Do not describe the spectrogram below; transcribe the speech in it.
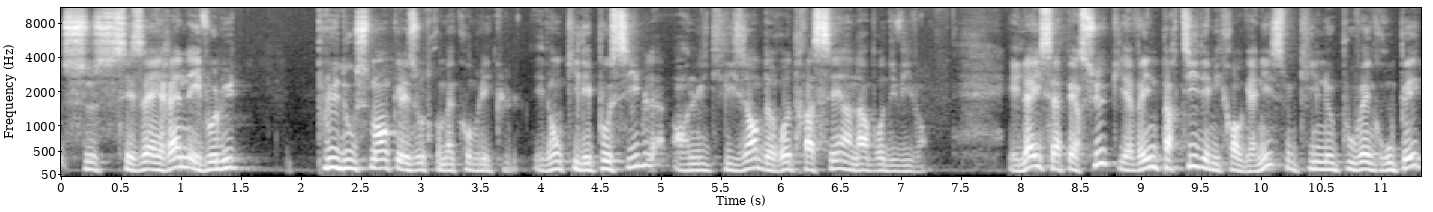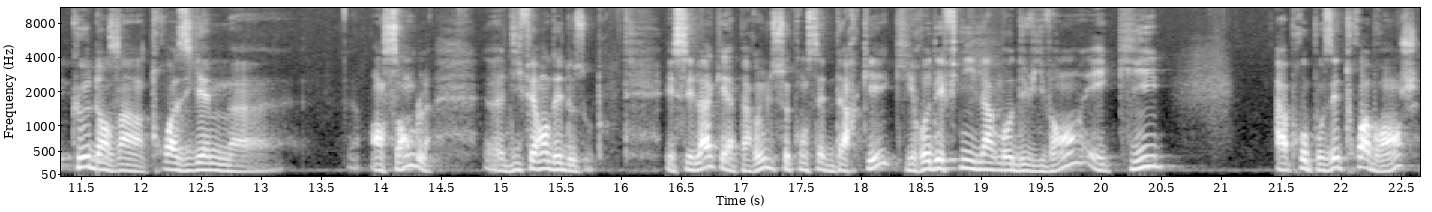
ces ARN évoluent plus doucement que les autres macromolécules. Et donc il est possible, en l'utilisant, de retracer un arbre du vivant. Et là, il s'est aperçu qu'il y avait une partie des micro-organismes qu'il ne pouvait grouper que dans un troisième euh, ensemble, euh, différent des deux autres. Et c'est là qu'est apparu ce concept d'arché qui redéfinit l'arbre du vivant et qui a proposé trois branches,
